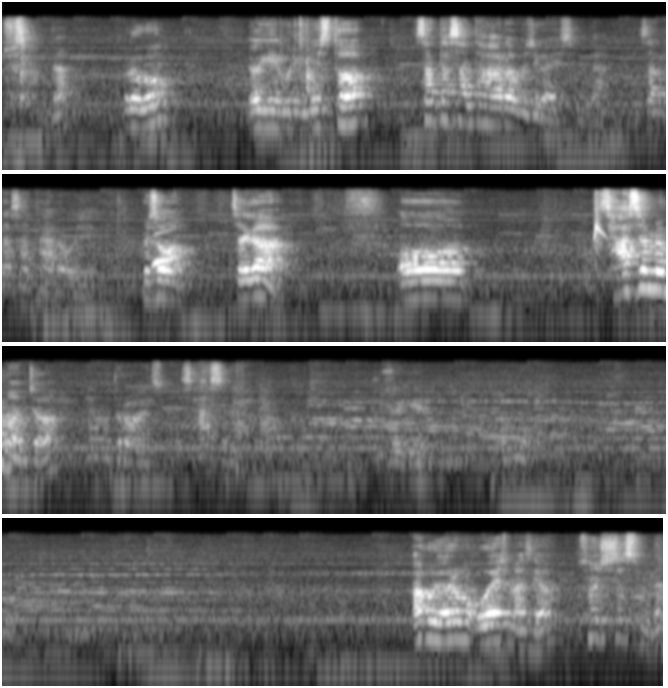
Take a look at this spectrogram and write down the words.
죄송합니다. 그리고 여기 우리 미스터 산타 산타 할아버지가 있습니다. 산타 산타 할아버지. 그래서 제가 어 사슴을 먼저 해보도록 하겠습니다. 사슴 구석에 하고 아 그리고 여러분 오해하지 마세요. 손 씻었습니다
